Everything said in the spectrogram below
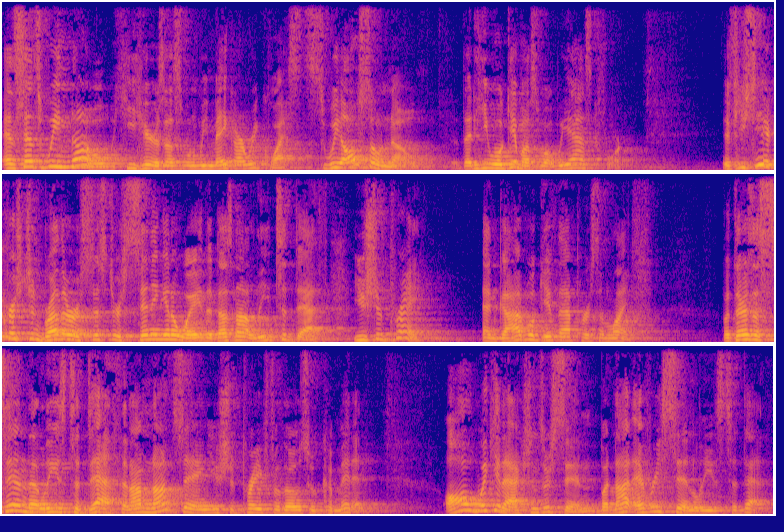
And since we know he hears us when we make our requests, we also know that he will give us what we ask for. If you see a Christian brother or sister sinning in a way that does not lead to death, you should pray, and God will give that person life. But there's a sin that leads to death, and I'm not saying you should pray for those who commit it. All wicked actions are sin, but not every sin leads to death.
